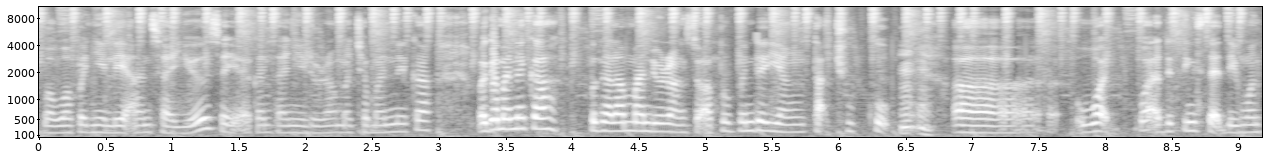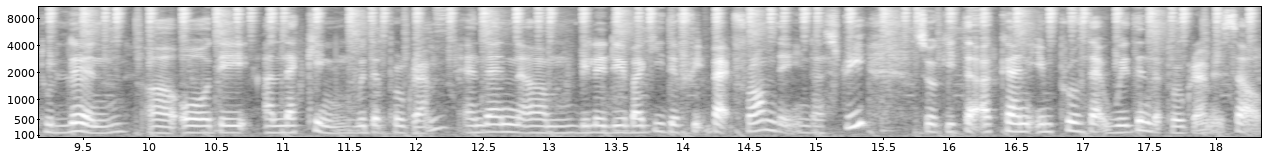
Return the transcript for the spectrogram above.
bawah penyeliaan saya, saya akan tanya diorang macam manakah bagaimanakah pengalaman diorang. So apa benda yang tak cukup Mm-mm. uh, what what are the things that they want to learn uh, or they are lacking with the program and then um, bila dia bagi the feedback from the industry so kita akan improve that within the program itself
